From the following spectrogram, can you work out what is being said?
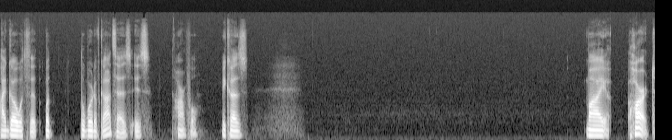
I go with the what the word of God says is harmful because my heart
